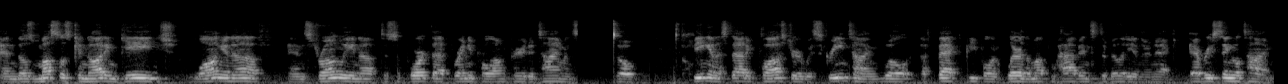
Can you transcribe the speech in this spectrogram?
And those muscles cannot engage long enough and strongly enough to support that for any prolonged period of time. And so, being in a static posture with screen time will affect people and flare them up who have instability in their neck every single time.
